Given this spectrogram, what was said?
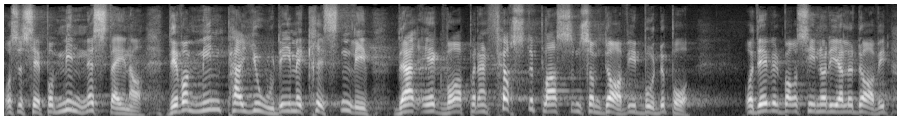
og så se på minnesteiner. Det var min periode i mitt kristenliv der jeg var på den første plassen som David bodde på. Og det vil bare si når det gjelder David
